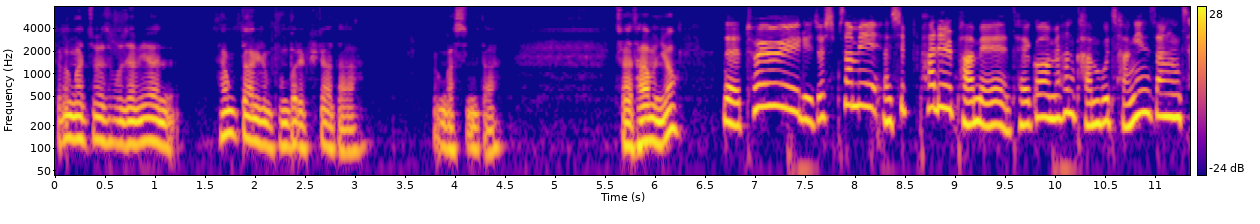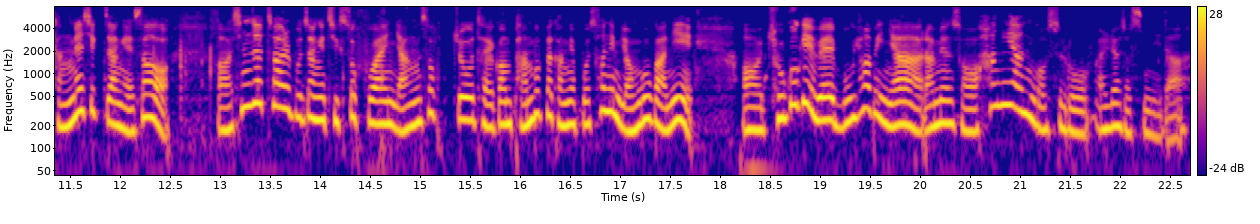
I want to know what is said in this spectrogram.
그런 관점에서 보자면 한국당이 좀 분발이 필요하다. 그런 것 같습니다. 자, 다음은요. 네, 토요일이죠. 13일, 18일 밤에 대검의 한 간부 장인상 장례식장에서 어, 심재철 부장의 직속 부하인 양석조 대검 반부패 강력부 선임 연구관이 어, 조국이 왜 무협이냐라면서 항의한 것으로 알려졌습니다.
